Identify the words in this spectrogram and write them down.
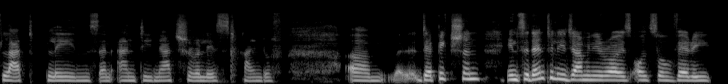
flat plains and anti-naturalist kind of um, depiction. Incidentally, Jamini Roy is also very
